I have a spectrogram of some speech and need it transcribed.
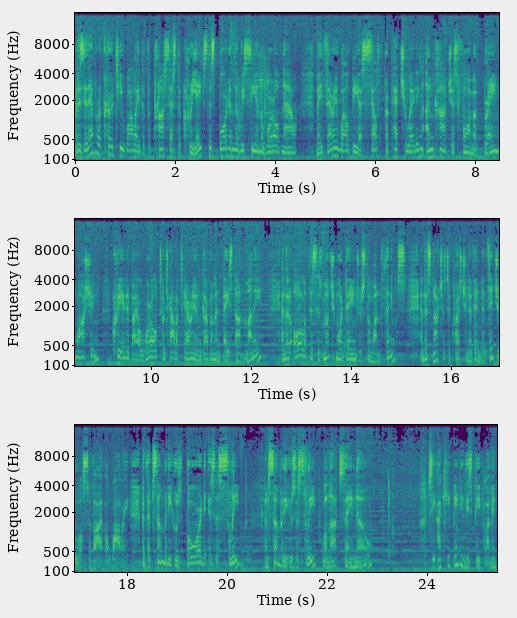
But has it ever occurred to you, Wally, that the process that creates this boredom that we see in the world now may very well be a self perpetuating, unconscious form of brainwashing created by a world totalitarian government based on money? And that all of this is much more dangerous than one thinks? And it's not just a question of individual survival, Wally, but that somebody who's bored is asleep, and somebody who's asleep will not say no? See, I keep meeting these people. I mean,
